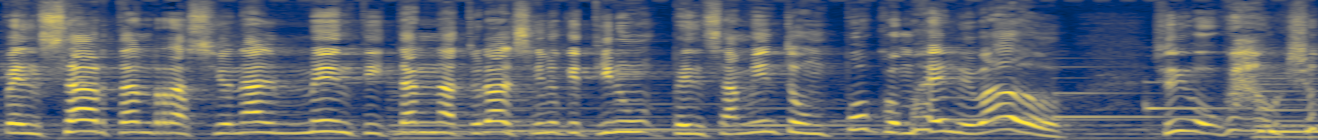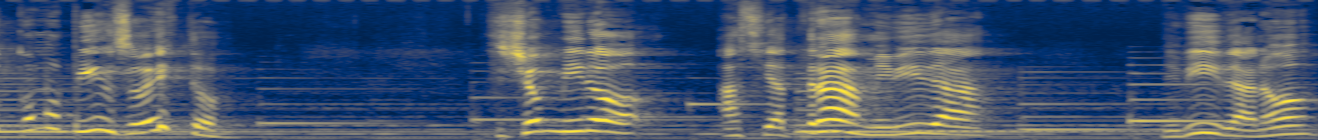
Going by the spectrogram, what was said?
pensar tan racionalmente y tan natural, sino que tiene un pensamiento un poco más elevado. Yo digo, wow, ¿yo cómo pienso esto? Si yo miro hacia atrás mi vida, mi vida, ¿no?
